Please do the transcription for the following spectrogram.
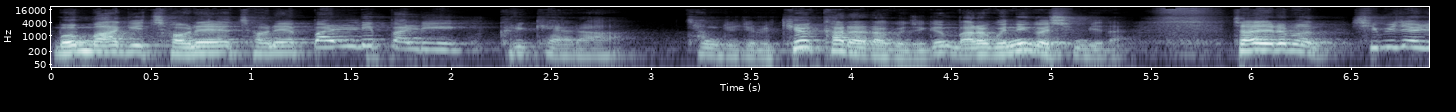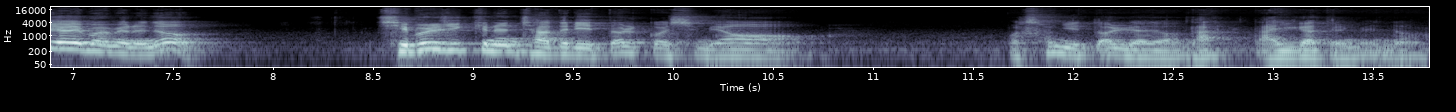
뭐 하기 전에 전에 빨리 빨리 그렇게 해라. 창조주를 기억하라라고 지금 말하고 있는 것입니다. 자, 여러분 12절 이하에 보면은요. 집을 지키는 자들이 떨 것이며 막 손이 떨려요. 나, 나이가 들면요.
